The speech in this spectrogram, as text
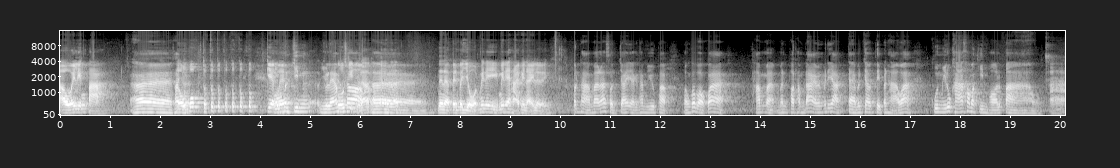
เอาไว้เลี้ยงปลาเออถ้าลองยู่ปุ๊บตุ๊บตุ๊บตุ๊บตุ๊บตุ๊บตุ๊บตุ๊บเกลี้ยงโอ้เลยมันกินอยู่แล้วโอ้มันชกินอบอยู่แล้วเอเออนั่นแหละเป็นประโยชน์ไม่ได้ไม่ได้หายไปไหนเลย คนถามมาแล้วสนใจอยากจะทำยูพับผมก็บอกว่า ทำอะมันพอทำได้มันไม่ได้ยาก แต่มันจะติดปัญหาว่า คุณมีลูกค้าเข้ามากินพอหรือเปล่าอ่า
